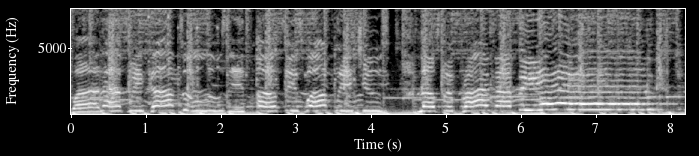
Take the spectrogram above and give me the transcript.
What have we got to lose if us is what we choose? Love's the prize at the end.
